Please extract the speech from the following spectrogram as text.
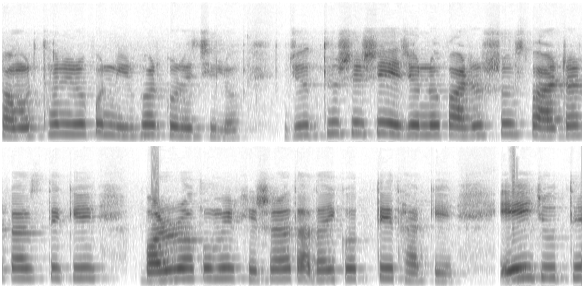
সমর্থনের উপর নির্ভর করেছিল। যুদ্ধ শেষে এজন্য পারস্য স্পার্টার কাছ থেকে বড় রকমের খেসারত আদায় করতে থাকে। এই যুদ্ধে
